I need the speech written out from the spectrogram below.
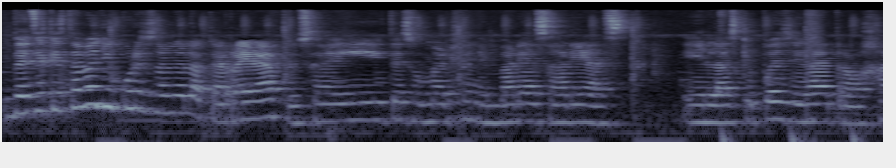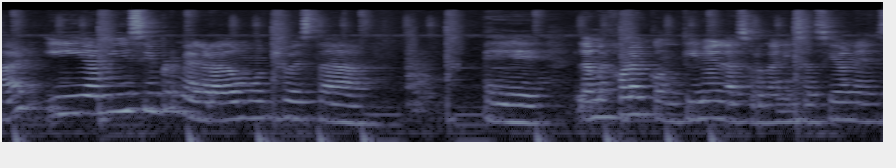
desde que estaba yo cursando la carrera, pues ahí te sumergen en varias áreas en las que puedes llegar a trabajar y a mí siempre me agradó mucho esta, eh, la mejora continua en las organizaciones.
